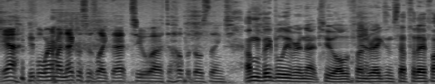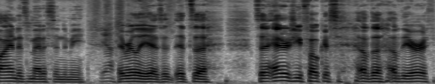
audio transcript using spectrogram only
Yeah, people wearing my necklaces like that to uh, to help with those things. I'm a big believer in that too. All the thunder Yeah. eggs and stuff that I find is medicine to me. Yeah. It really is. It, it's a it's an energy focus of the of the earth,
